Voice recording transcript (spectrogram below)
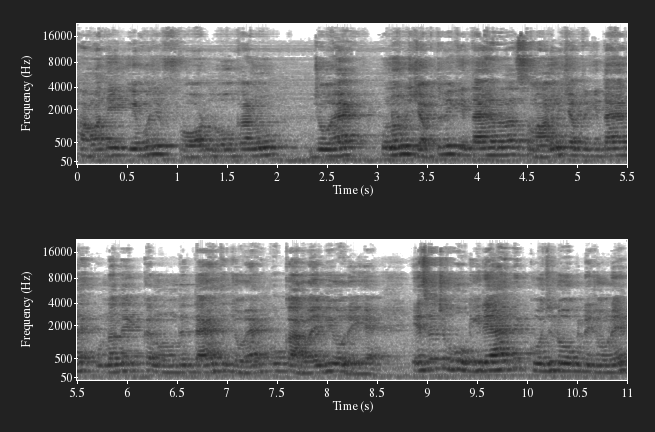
ਥਾਵਾਂ ਤੇ ਇਹੋ ਜਿਹੇ ਫਰਾਡ ਲੋਕਾਂ ਨੂੰ ਜੋ ਹੈ ਉਹਨਾਂ ਨੂੰ ਜ਼ਬਤ ਵੀ ਕੀਤਾ ਹੈ, ਉਹਨਾਂ ਦਾ ਸਮਾਨ ਵੀ ਜ਼ਬਤ ਕੀਤਾ ਹੈ ਤੇ ਉਹਨਾਂ ਦੇ ਕਾਨੂੰਨ ਦੇ ਤਹਿਤ ਜੋ ਹੈ ਉਹ ਕਾਰਵਾਈ ਵੀ ਹੋ ਰਹੀ ਹੈ। ਇਸ ਵਿੱਚ ਹੋ ਕੀ ਰਿਹਾ ਹੈ ਕਿ ਕੁਝ ਲੋਕ ਜੋ ਨੇ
